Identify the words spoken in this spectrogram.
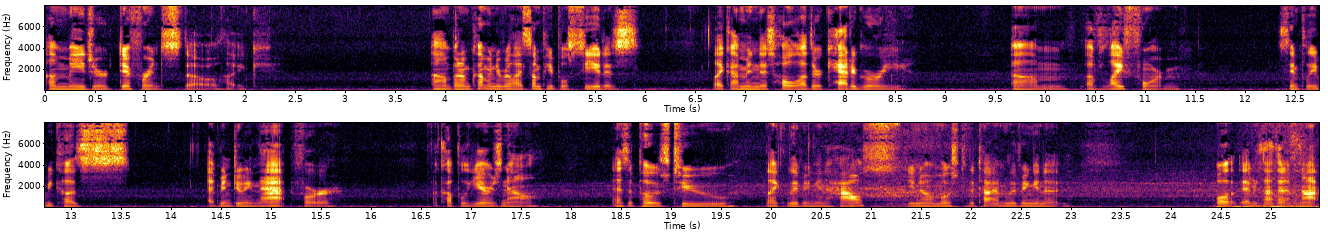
a major difference though, like um, but I'm coming to realize some people see it as like I'm in this whole other category um, of life form simply because I've been doing that for a couple years now as opposed to like living in a house, you know, most of the time, living in a. Well, it's not that I'm not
